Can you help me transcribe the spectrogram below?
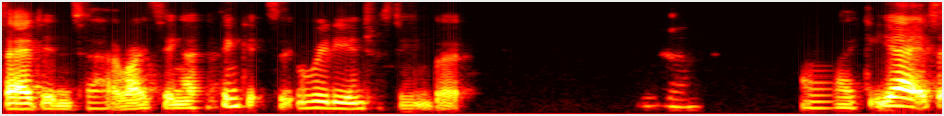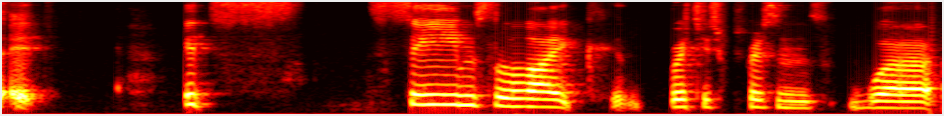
fed into her writing. I think it's a really interesting book yeah. Like it. yeah it's it it seems like british prisons work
